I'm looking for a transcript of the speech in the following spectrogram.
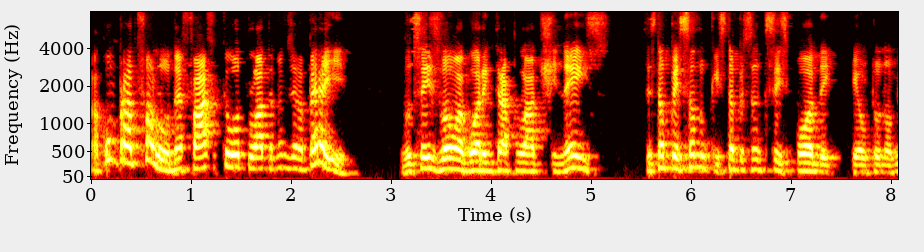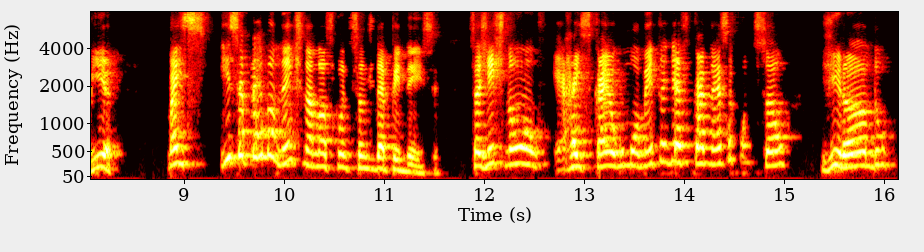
A Comprado falou, não é fácil, porque o outro lado também dizendo, peraí, vocês vão agora entrar para o lado chinês? Vocês estão pensando o quê? Estão pensando que vocês podem ter autonomia? Mas isso é permanente na nossa condição de dependência. Se a gente não arriscar em algum momento, a gente vai ficar nessa condição, girando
